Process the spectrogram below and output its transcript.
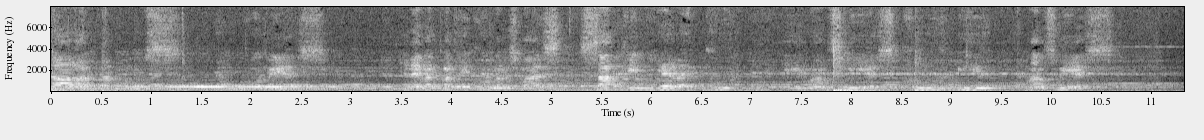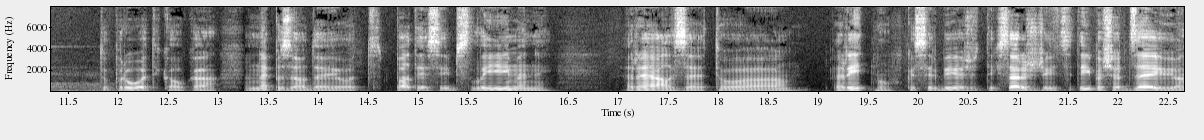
tālāk par mums, kur viens. Ja nevar pateikt, kur manas mājas, saki, ielē, kur ir mans miers, kur ir mans miers. Tu proti kaut kā nepazaudējot patiesības līmeni, realizēt to ritmu, kas ir bieži tik sarežģīts, īpaši ar dzēju, jo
